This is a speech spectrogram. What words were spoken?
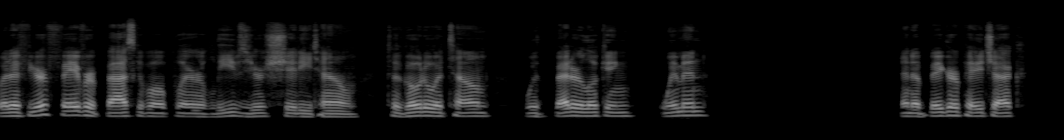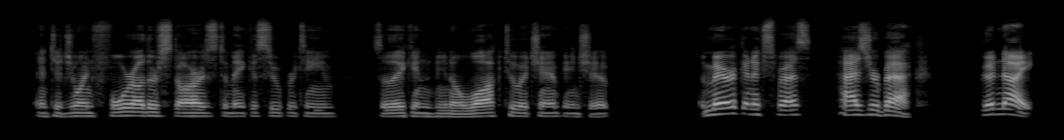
But if your favorite basketball player leaves your shitty town to go to a town with better looking women and a bigger paycheck and to join four other stars to make a super team so they can, you know, walk to a championship, American Express has your back. Good night.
